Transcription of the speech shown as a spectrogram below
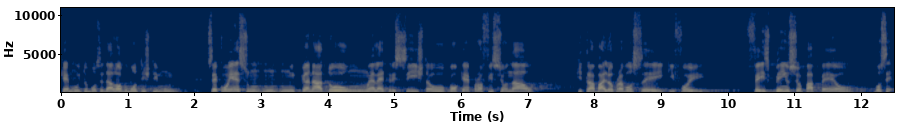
que é muito bom. Você dá logo bom testemunho. Você conhece um, um, um encanador, um eletricista ou qualquer profissional que trabalhou para você e que foi fez bem o seu papel. Você,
